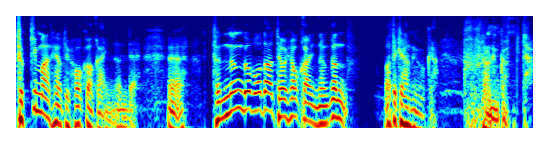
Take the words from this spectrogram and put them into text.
듣기만 해도 효과가 있는데 예, 듣는 것보다 더 효과 있는 건 어떻게 하는 걸까? 부르는 겁니다.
